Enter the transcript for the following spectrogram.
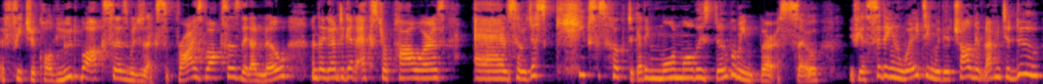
a feature called loot boxes, which is like surprise boxes. They don't know when they're going to get extra powers. And so it just keeps us hooked to getting more and more of these dopamine bursts. So if you're sitting and waiting with your child, you have nothing to do,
